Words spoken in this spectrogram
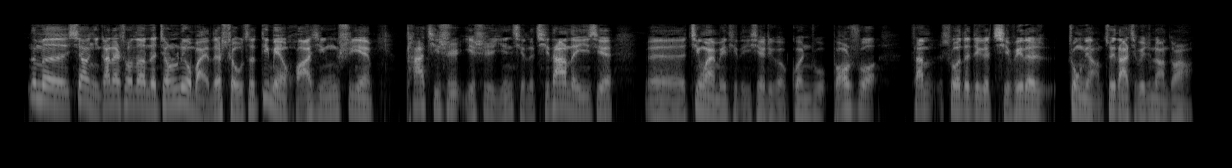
那么像你刚才说到的江龙六百的首次地面滑行试验，它其实也是引起了其他的一些呃境外媒体的一些这个关注，比方说咱们说的这个起飞的重量，最大起飞重量多少？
